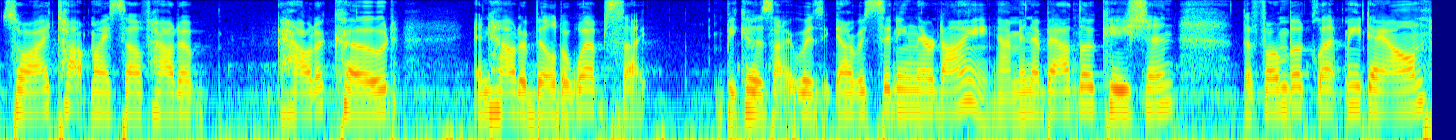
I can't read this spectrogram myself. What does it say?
So I taught myself how to how to code and how to build a website because I was I was sitting there dying. I'm in a bad location. The phone book let me down.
